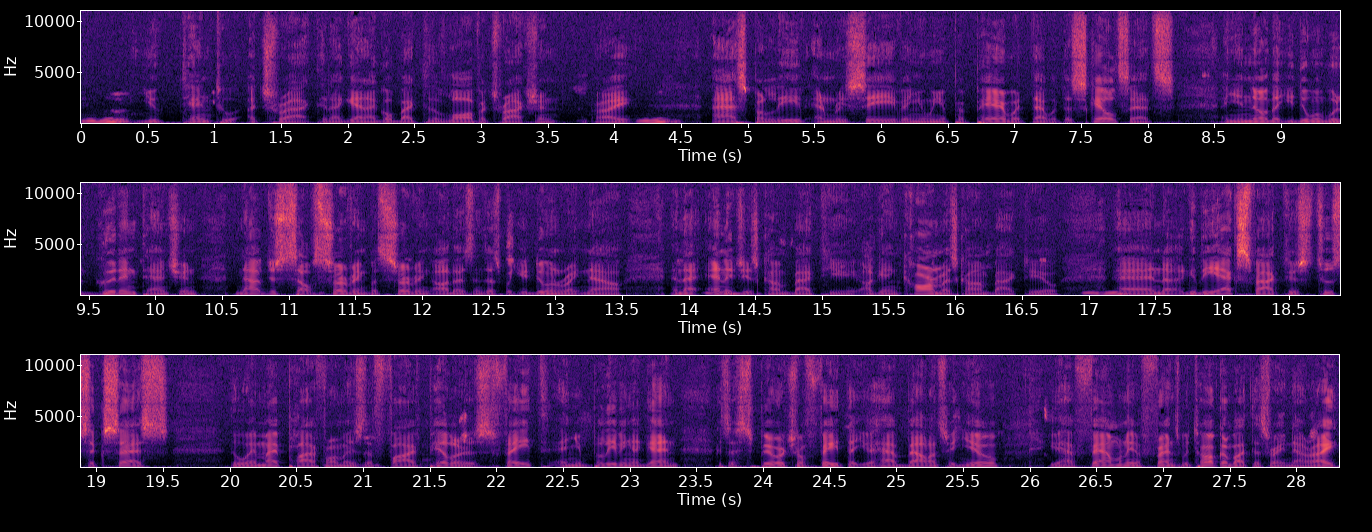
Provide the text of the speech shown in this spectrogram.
hmm you tend to attract. And again, I go back to the law of attraction, right? Mhm. Ask, believe, and receive. And you, when you prepare with that, with the skill sets, and you know that you're doing with good intention, not just self-serving, but serving others, and that's what you're doing right now. And that energy is coming back to you. Again, karma is coming back to you. And uh, the X factors to success. The way my platform is the five pillars faith, and you're believing again, it's a spiritual faith that you have balance with you. You have family and friends. We're talking about this right now, right?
